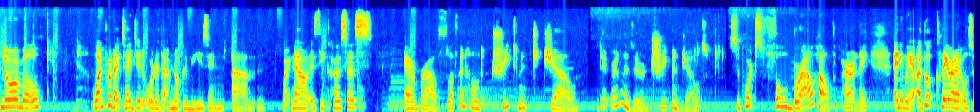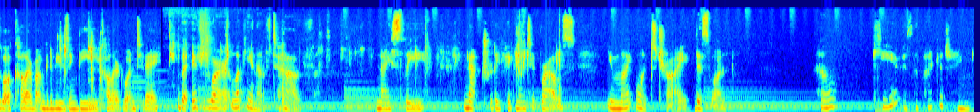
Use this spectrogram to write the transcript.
normal. One product I did order that I'm not going to be using um, right now is the Kosas Air Brow Fluff and Hold Treatment Gel. I didn't realize there were treatment gels. Supports full brow health, apparently. Anyway, I got clear and I also got a color, but I'm going to be using the colored one today. But if you are lucky enough to have nicely, naturally pigmented brows, you might want to try this one. How cute is the packaging?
